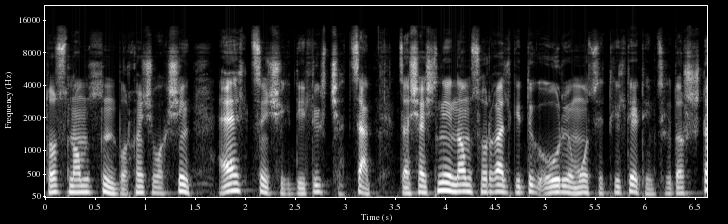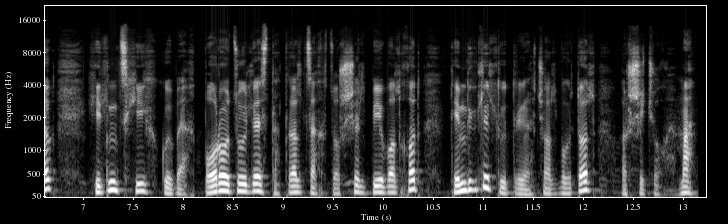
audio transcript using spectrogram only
тус номлол нь бурхан шивагшийн айлтсан шиг дэлгэрч чадсан. За шашны ном сургаал гэдэг өөр юм уу сэтгэлдээ тэмцэхэд оршдог хилэнц хийхгүй байх. Буруу зүйлээс татгалзах зуршил бий болоход тэмдэглэл өдрийн ач холбогдол оршиж байгаа юм а.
